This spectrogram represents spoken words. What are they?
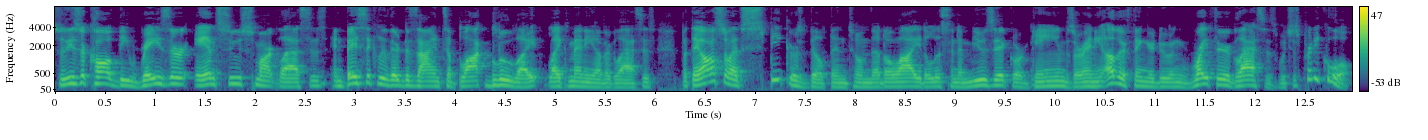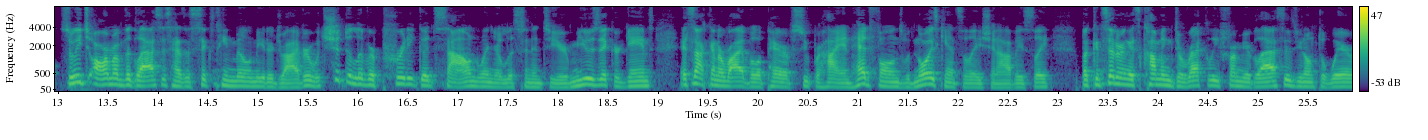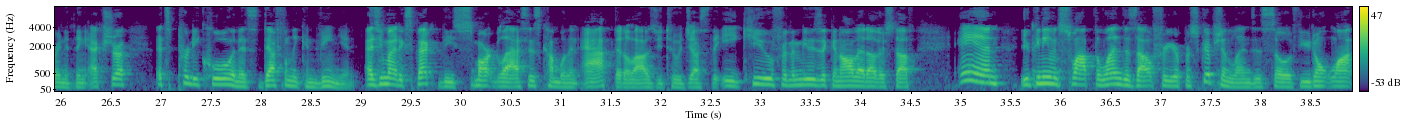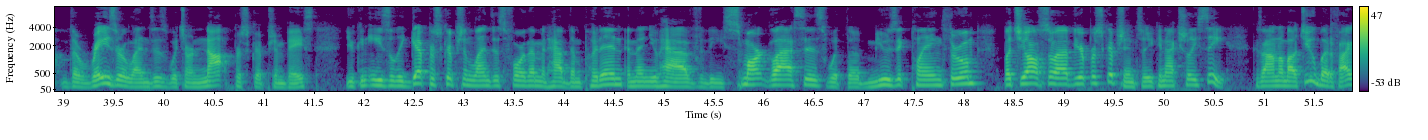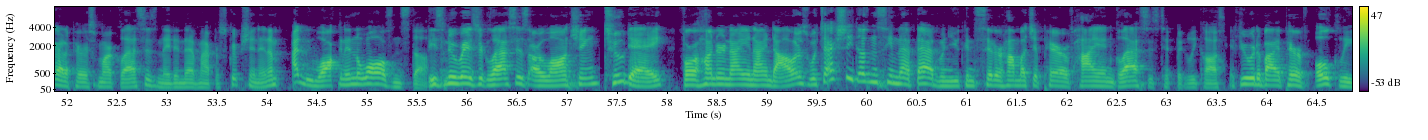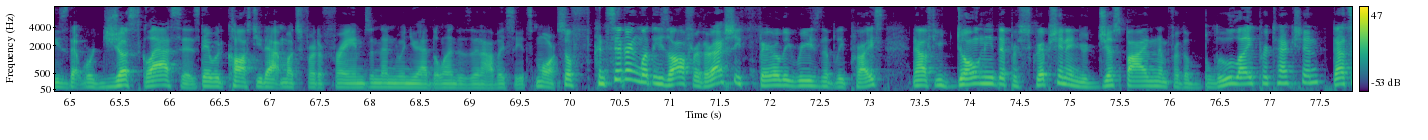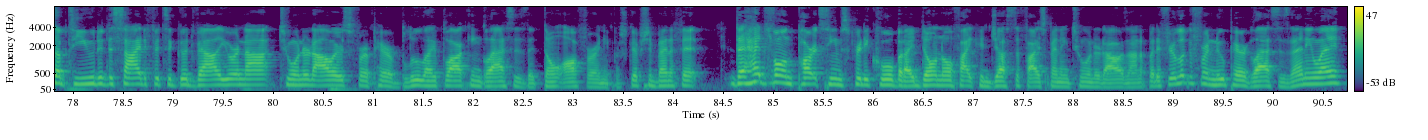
So these are called the Razer Anzu smart glasses, and basically they're designed to block blue light, like many other glasses, but they also have speakers built into them that allow you to listen to music or games or any other thing you're doing right through your glasses, which is pretty cool. So each arm of the glasses has a 16 millimeter driver, which should deliver pretty good sound when you're listening to your music or games. It's not gonna rival a pair of super high-end headphones with noise cancellation, obviously, but considering it's coming directly from your glasses, you don't have to wear anything extra, it's pretty cool and it's definitely convenient. As you might expect, these smart glasses come with an app that allows you to adjust the EQ for the music and all that other stuff. And you can even swap the lenses out for your prescription lenses. So if you don't want the Razer lenses, which are not prescription based, you can easily get prescription lenses for them and have them put in. And then you have the smart glasses with the music playing through them, but you also have your prescription so you can actually see. Because I don't know about you, but if I got a pair of smart glasses and they didn't have my prescription in them, I'd be walking into walls and stuff. These new Razer glasses are launching today for $199, which actually doesn't seem that bad when you consider how much a pair of high-end glasses typically cost. If you were to buy a pair of That were just glasses, they would cost you that much for the frames, and then when you add the lenses in, obviously it's more. So considering what these offer, they're actually fairly reasonably priced. Now, if you don't need the prescription and you're just buying them for the blue light protection, that's up to you to decide if it's a good value or not. $200 for a pair of blue light blocking glasses that don't offer any prescription benefit. The headphone part seems pretty cool, but I don't know if I can justify spending $200 on it. But if you're looking for a new pair of glasses anyway,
